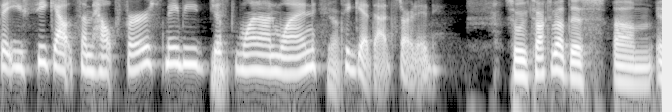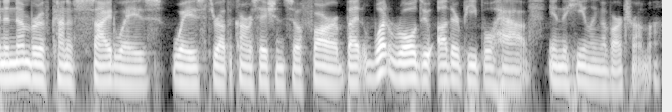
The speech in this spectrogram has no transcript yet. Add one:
that you seek out some help first maybe just one-on-one Yeah. to get that started So we've talked about this um, in a number of kind of sideways ways throughout the conversation so far. But what role do other people have in the healing of our trauma?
